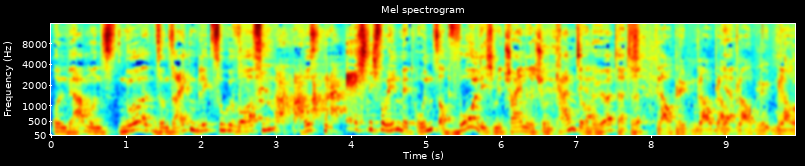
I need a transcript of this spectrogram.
Und wir haben uns nur so einen Seitenblick zugeworfen, wussten echt nicht wohin mit uns, obwohl ich mit Scheinrich schon kannte und gehört hatte. Blaublüten, blau, blau, Ja. Blaublüten, blau.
